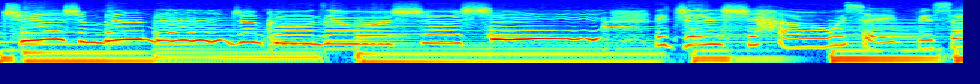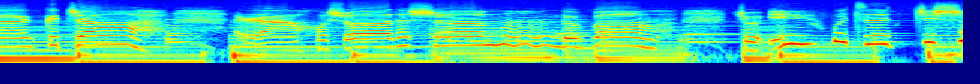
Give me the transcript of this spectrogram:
却像笨蛋掌控在我手心。你真是好玩，随便撒个娇，然后说他什么都棒，就以为自己是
